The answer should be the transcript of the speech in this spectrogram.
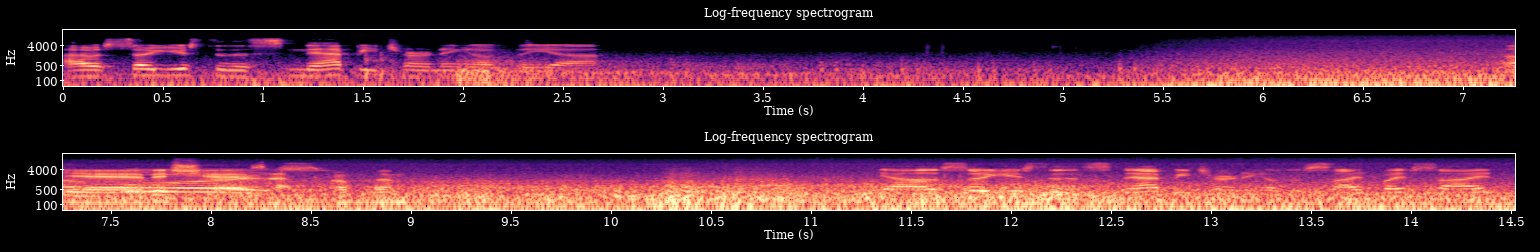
I was so used to the snappy turning of the uh yeah, this shares that problem. Yeah, I was so used to the snappy turning of the side by side.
